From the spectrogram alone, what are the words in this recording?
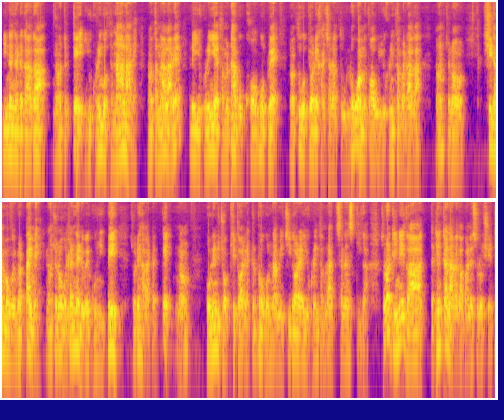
ဒီနိုင်ငံတကာကเนาะတကယ်ယူကရိန်းကိုသနာလာတယ်เนาะသနာလာတယ်အဲ့ဒီယူကရိန်းရဲ့သမ္မတကိုခေါ်ဖို့အတွက်เนาะသူ့ကိုပြောတဲ့အခါကျတော့သူလုံးဝမသွားဘူးယူကရိန်းသမ္မတကเนาะကျွန်တော်ရှေ့တမှာဝင်ပြီးတော့တိုက်မယ်เนาะကျွန်တော်ကိုလက်နက်တွေပဲကူညီပေးဆိုတဲ့ဟာတကယ်เนาะ ဟိုလင်းတကြောဖြစ်သွားတယ်တော်တော်ကိုနာမည်ကြီးသွားတယ်ယူကရိန်းသမ္မတဇယ်လန်စကီကဆိုတော့ဒီနေ့ကတည်င်းတက်လာတာကဘာလဲဆိုလို့ရှိရင်တ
